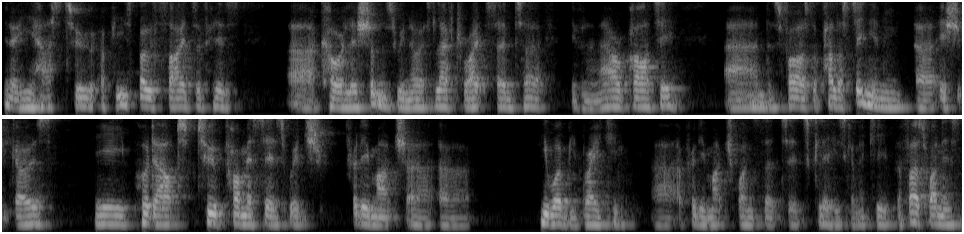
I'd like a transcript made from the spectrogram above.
you know he has to appease both sides of his uh, coalition. As we know, it's left, right, centre, even an Arab party. And as far as the Palestinian uh, issue goes, he put out two promises, which pretty much he won't be breaking. pretty much ones that it's clear he's going to keep. The first one is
